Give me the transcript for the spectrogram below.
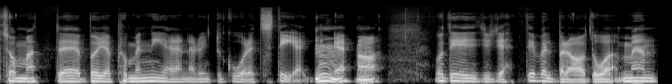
som att eh, börja promenera när du inte går ett steg. Mm. Eh, ja. Och det är ju jätte, det är väl bra då. Men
